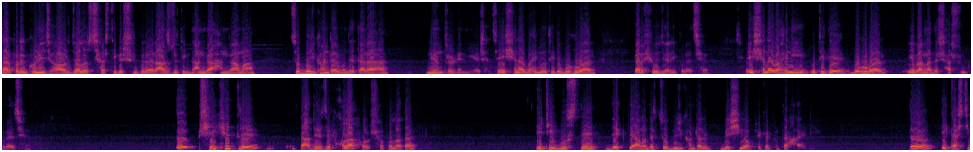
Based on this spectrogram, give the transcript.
তারপরে ঘূর্ণিঝড়, জলোচ্ছ্বাস থেকে শুরু করে রাজনৈতিক দাঙ্গা হাঙ্গামা, চব্বিশ ঘণ্টার মধ্যে তারা নিয়ন্ত্রণে নিয়ে এসেছে। এই সেনাবাহিনী অতীতে বহুবার কারফিউ জারি করেছে। এই সেনাবাহিনী অতীতে বহুবার এই বাংলাদেশ শাসন করেছে। তো সেই ক্ষেত্রে তাদের যে ফলাফল, সফলতা এটি বুঝতে, দেখতে আমাদের চব্বিশ ঘণ্টার বেশি অপেক্ষা করতে হয়নি। তো এই কাজটি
